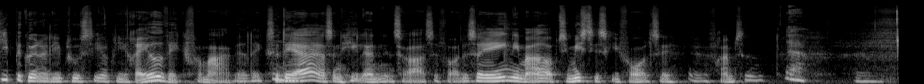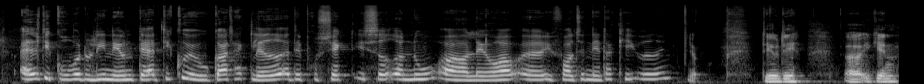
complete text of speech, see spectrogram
de begynder lige pludselig at blive revet væk fra markedet. Ikke? Så mm. det er altså en helt anden interesse for det. Så jeg er egentlig meget optimistisk i forhold til øh, fremtiden. Ja. Øh alle de grupper, du lige nævnte der, de kunne jo godt have glæde af det projekt, I sidder nu og laver øh, i forhold til netarkivet, ikke? Jo, det er jo det. Og igen,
